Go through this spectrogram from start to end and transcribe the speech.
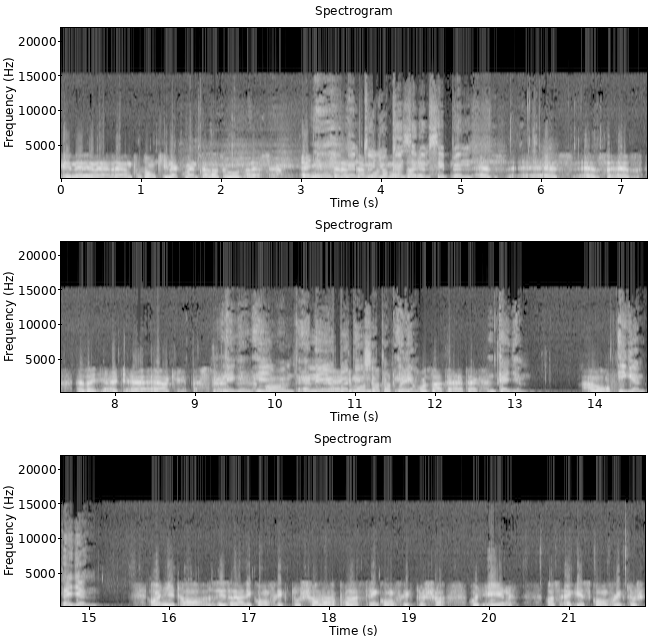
én, én nem, nem tudom, kinek ment el az józan esze. Ennyit ne, szerettem nem volna mondani. Köszönöm szépen. Ez, ez, ez, ez, ez egy, egy elképesztő. Igen, így a, van. Ennél jobbat Egy mondatot még Igen. hozzátehetek? Tegyen. Halló? Igen, tegyen. Annyit az izraeli konfliktussal, a palesztin konfliktussal, hogy én az egész konfliktus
